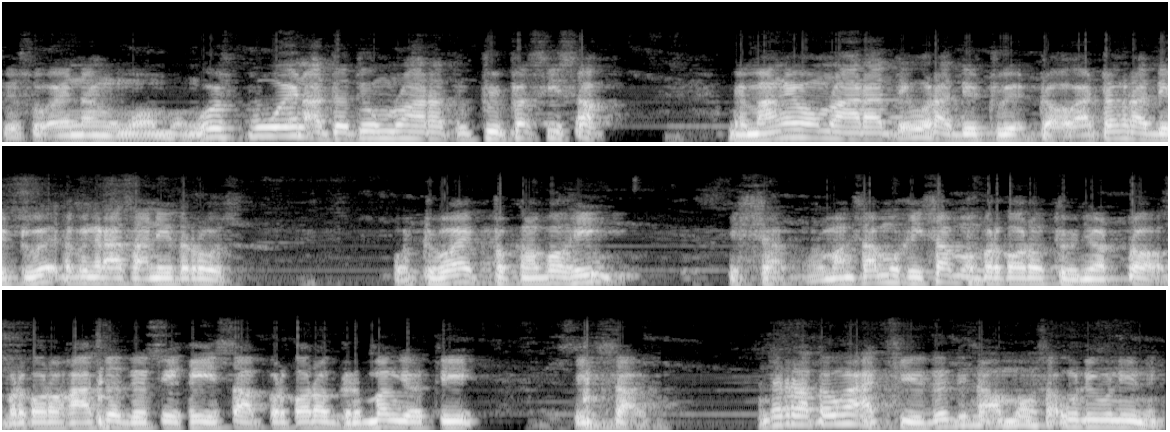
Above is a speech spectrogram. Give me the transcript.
Besok enak ngomong. Wes puin ada tuh melarat bebas hisap. Memangnya mau melarat itu radi duit dong, kadang radi duit tapi ngerasani terus. Waduh, bek ngapa hi? Hisab. Memang samu hisab mau perkara dunia tok, perkara hasil jadi hisab, perkara geremeng jadi hisab. Anda tahu ngaji, itu tidak ngomong sak uni nih.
